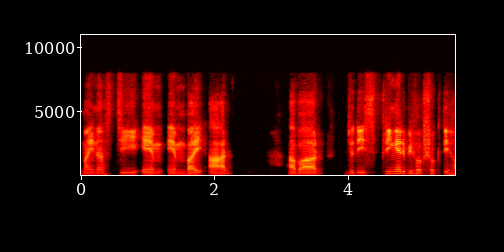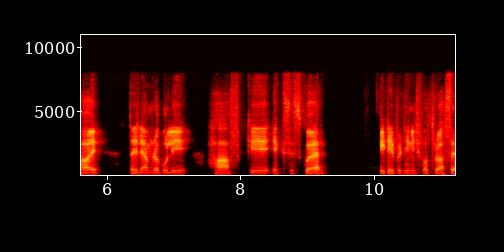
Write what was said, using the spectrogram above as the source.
minus G M M by R আবার যদি স্প্রিং এর বিভব শক্তি হয়, তাইলে আমরা বলি হাফ কে এক্স স্কোয়ার এই টাইপের জিনিসপত্র আছে।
